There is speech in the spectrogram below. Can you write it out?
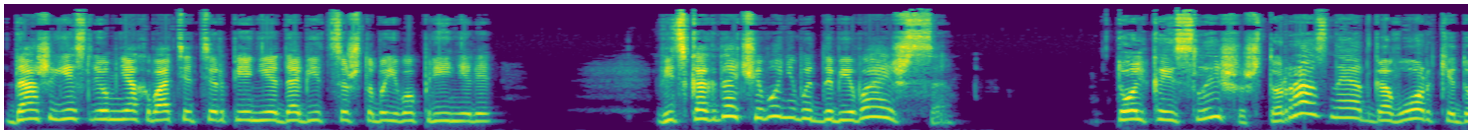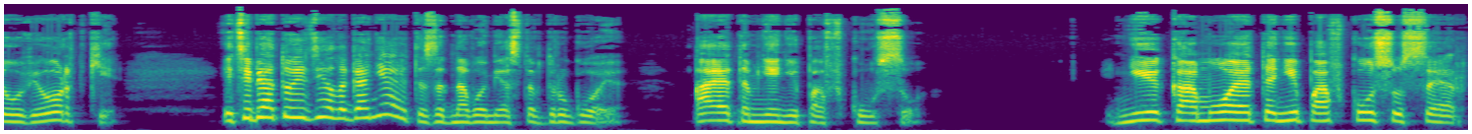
даже если у меня хватит терпения добиться, чтобы его приняли. Ведь когда чего-нибудь добиваешься, только и слышишь, что разные отговорки да увертки, и тебя то и дело гоняют из одного места в другое, а это мне не по вкусу. — Никому это не по вкусу, сэр,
